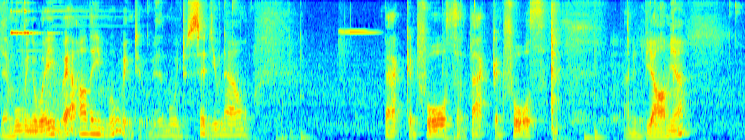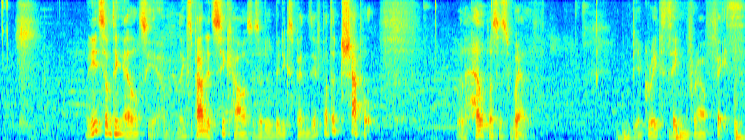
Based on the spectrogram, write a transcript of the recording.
They're moving away. Where are they moving to? They're moving to Sedu now. Back and forth and back and forth. And in Bjarmia. We need something else here. The expanded sick house is a little bit expensive, but the chapel will help us as well. It'll be a great thing for our faith.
